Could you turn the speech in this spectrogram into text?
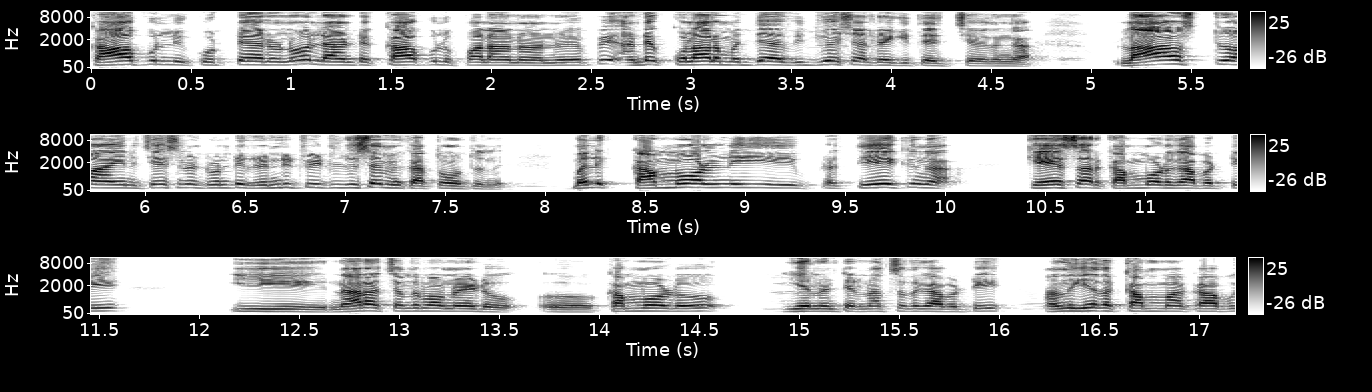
కాపుల్ని కొట్టారనో లేదంటే కాపులు పలానా అని చెప్పి అంటే కులాల మధ్య విద్వేషాలు రేగి తెచ్చే విధంగా. లాస్ట్ ఆయన చేసినటువంటి రెండు ట్వీట్లు చూసే మీకు అర్థమవుతుంది. మళ్ళీ కమ్మోళ్ళని ప్రత్యేకంగా కేఎస్ఆర్ కమ్మోడు కాబట్టి ఈ నారా చంద్రబాబు నాయుడు కమ్మోడు ఈయనంటే నచ్చదు కాబట్టి అందుకు ఏదో కమ్మ కాపు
